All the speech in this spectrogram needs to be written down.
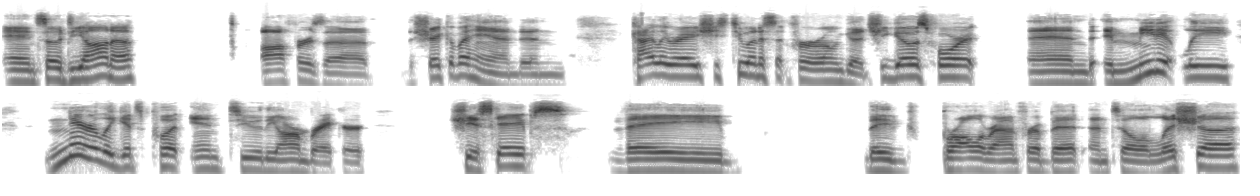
and so Deonna offers a the shake of a hand, and Kylie Rae, she's too innocent for her own good. She goes for it, and immediately nearly gets put into the arm breaker. She escapes. They they brawl around for a bit until Alisha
